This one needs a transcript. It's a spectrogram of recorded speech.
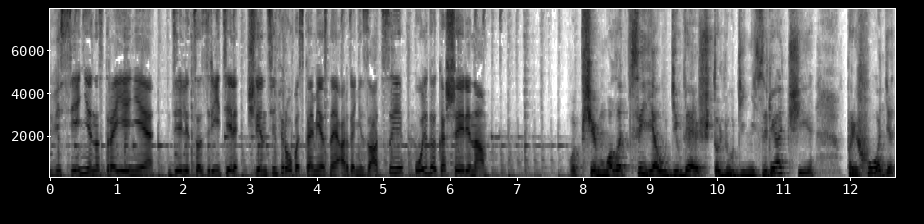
весеннее настроение, делится зритель, член Симферопольской местной организации Ольга Кашерина. Вообще молодцы, я удивляюсь, что люди незрячие приходят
